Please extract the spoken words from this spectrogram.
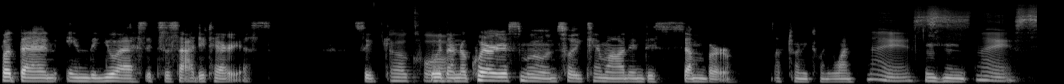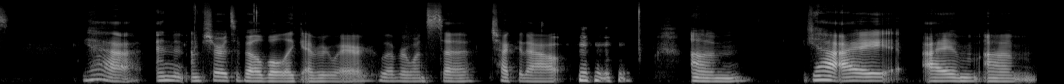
but then in the US it's a Sagittarius. So Oh, cool. with an Aquarius moon, so it came out in December of 2021. Nice. Mhm. Nice. Yeah. And I'm sure it's available like everywhere, whoever wants to check it out. Um, yeah, I I'm um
